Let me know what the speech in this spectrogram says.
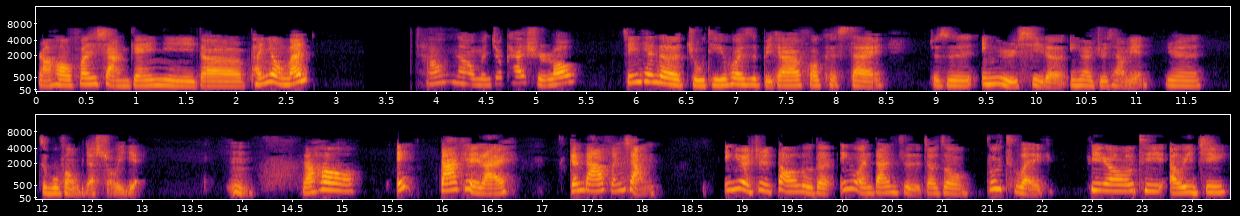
然后分享给你的朋友们。好，那我们就开始喽。今天的主题会是比较 focus 在就是英语系的音乐剧上面，因为这部分我比较熟一点。嗯，然后诶，大家可以来跟大家分享音乐剧道路的英文单字，叫做 bootleg，b o t l e g，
